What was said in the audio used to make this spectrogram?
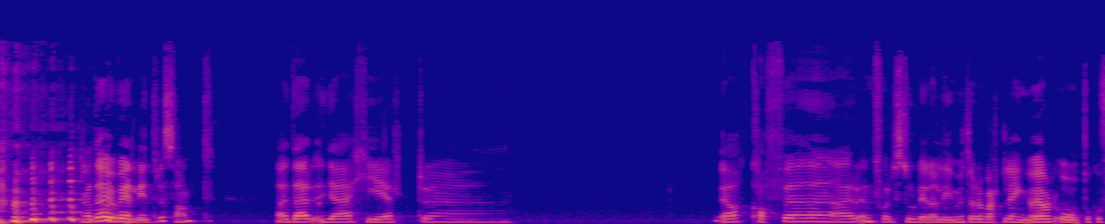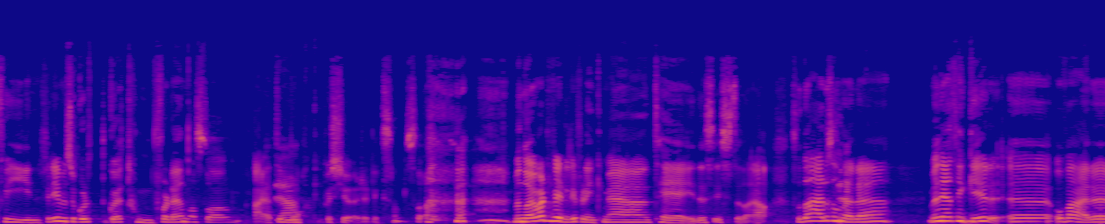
ja. Det er jo veldig interessant. Nei, der, jeg er helt uh... Ja, kaffe er en for stor del av livet mitt, og det har vært lenge. Og jeg har vært over på koffeinfri, men så går, går jeg tom for den, og så er jeg tilbake på kjøret, liksom. Så. Men nå har jeg vært veldig flink med te i det siste, da, ja. Så da er det sånn derre Men jeg tenker uh, å være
